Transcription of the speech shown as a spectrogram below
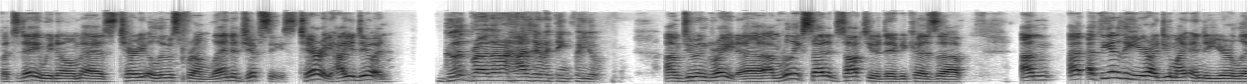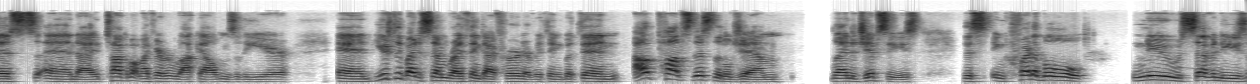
but today we know him as Terry Ilous from Land of Gypsies. Terry, how you doing? Good, brother. How's everything for you? I'm doing great. Uh, I'm really excited to talk to you today because uh, I'm at the end of the year. I do my end of year lists and I talk about my favorite rock albums of the year. And usually by December, I think I've heard everything. But then out pops this little gem, Land of Gypsies, this incredible new 70s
